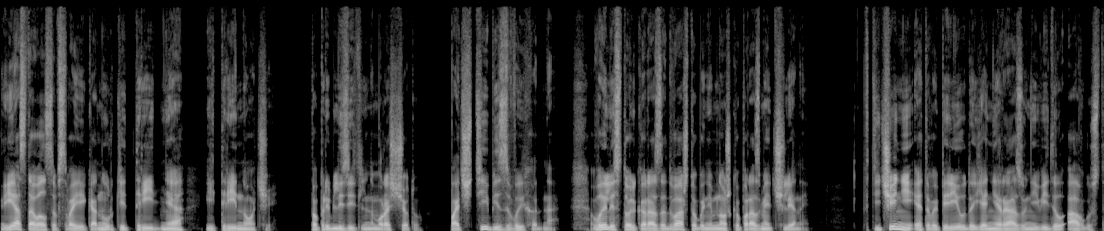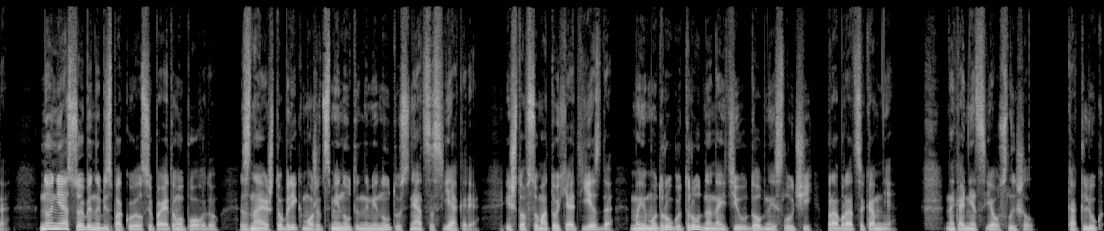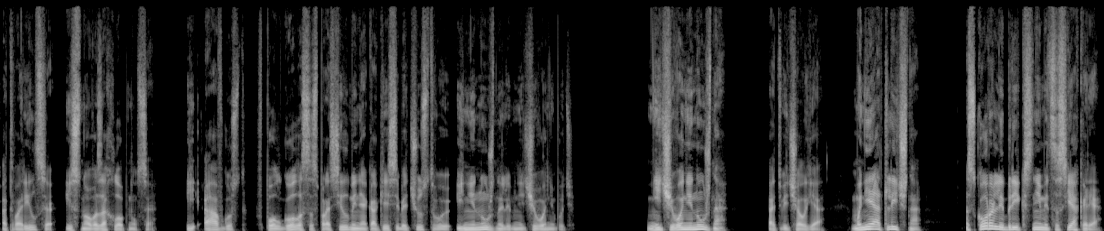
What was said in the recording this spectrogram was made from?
Я оставался в своей конурке три дня и три ночи, по приблизительному расчету, почти безвыходно. Вылез только раза два, чтобы немножко поразмять члены. В течение этого периода я ни разу не видел Августа, но не особенно беспокоился по этому поводу, зная, что Брик может с минуты на минуту сняться с якоря, и что в суматохе отъезда моему другу трудно найти удобный случай пробраться ко мне. Наконец я услышал, как люк отворился и снова захлопнулся. И Август в полголоса спросил меня, как я себя чувствую и не нужно ли мне чего-нибудь. «Ничего не нужно», — отвечал я. «Мне отлично. Скоро ли Брик снимется с якоря?»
